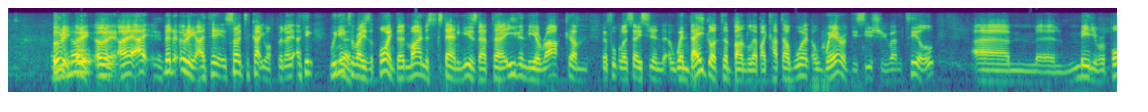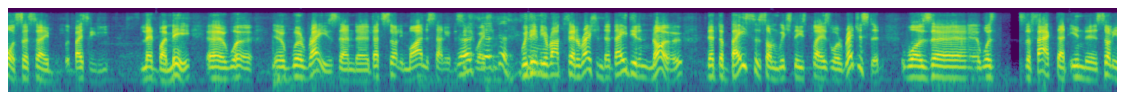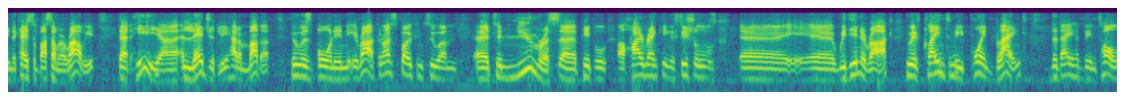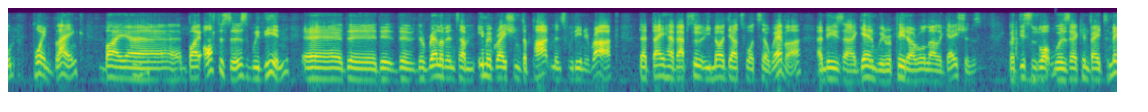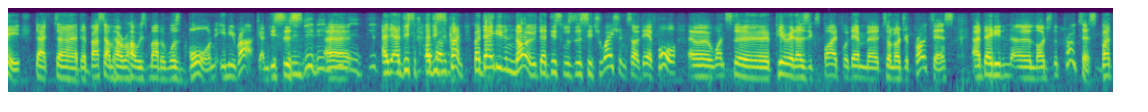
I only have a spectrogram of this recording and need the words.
Uri, know, Uri, Uri, I, I, but Uri, I think sorry to cut you off, but I, I think we need yeah. to raise the point that my understanding is that uh, even the Iraq um, Football Association, when they got to bundle up by Qatar, weren't aware of this issue until um, uh, media reports, let's say, basically led by me, uh, were uh, were raised, and uh, that's certainly my understanding of the yes, situation yes, yes. within the Iraq Federation that they didn't know that the basis on which these players were registered was uh, was the fact that in the certainly in the case of Bassam Al Rawi, that he uh, allegedly had a mother who was born in Iraq, and I've spoken to um uh, to numerous uh, people, uh, high-ranking officials uh, uh, within Iraq, who have claimed to me point blank that they have been told point blank by uh, by officers within uh, the, the, the the relevant um, immigration departments within Iraq that they have absolutely no doubts whatsoever. And these, uh, again, we repeat, are all allegations but this is what was uh, conveyed to me that uh, that Bassam Al Rawi's mother was born in Iraq, and this is indeed, indeed, uh, indeed. And, and, this and this is claimed, but they didn't know that this was the situation. So therefore, uh, once the period has expired for them uh, to lodge a protest, uh, they didn't lodge the protest. But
